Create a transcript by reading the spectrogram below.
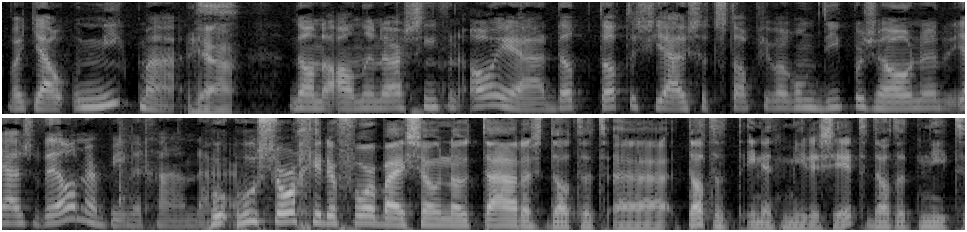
wat jou uniek maakt. Ja. Dan de anderen daar zien van, oh ja, dat, dat is juist het stapje waarom die personen juist wel naar binnen gaan daar. Hoe, hoe zorg je ervoor bij zo'n notaris dat het, eh, dat het in het midden zit? Dat het niet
